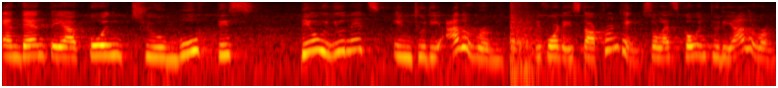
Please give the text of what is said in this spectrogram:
and then they are going to move these build units into the other room before they start printing. So let's go into the other room.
